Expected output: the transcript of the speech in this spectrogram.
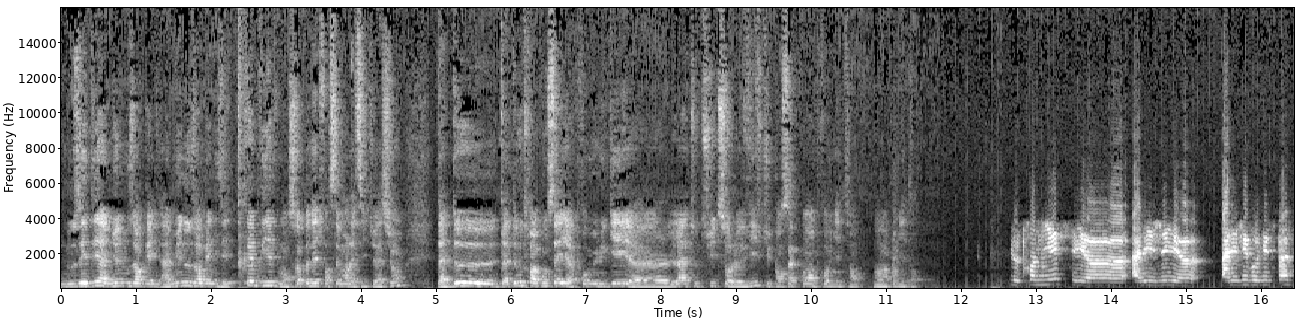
nous aider à mieux nous, à mieux nous organiser, très brièvement, sans connaître forcément la situation, tu as deux, ou trois conseils à promulguer là tout de suite sur le vif, tu penses à quoi en premier temps, dans un premier temps? Le premier, c'est alléger, alléger vos espaces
